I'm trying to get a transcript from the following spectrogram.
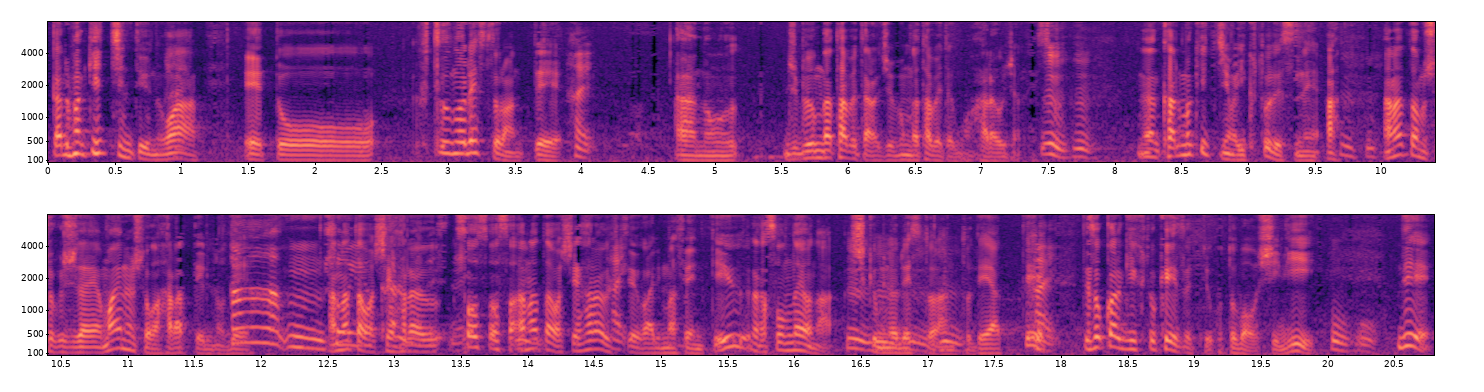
カルマキッチンっていうのは、えっ、と普通のレストランってはい。あの自分が食べたら自分が食べた分払うじゃないですか,、うんうん。カルマキッチンは行くとですねあ、あなたの食事代は前の人が払っているのでうんあなたは支払うねそうそうそう、うんあなたは支払う必要がありませんっていう、なんかそんなような仕組みのレストランと出会って、うんうんうん。うんはいでそこからギフト経済っていう言葉を知り、で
